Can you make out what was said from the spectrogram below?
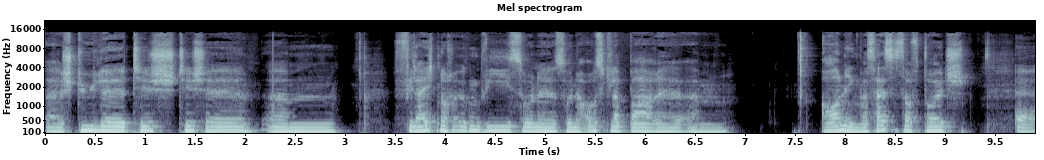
äh, Stühle, Tisch, Tische, ähm, vielleicht noch irgendwie so eine, so eine ausklappbare ähm, Awning. Was heißt das auf Deutsch? Äh.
